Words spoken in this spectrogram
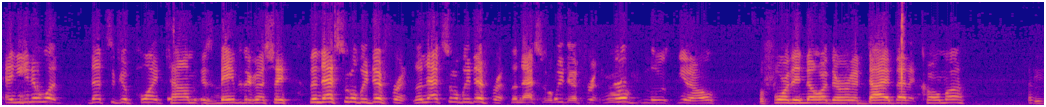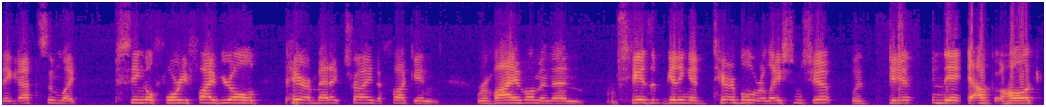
And you know what? That's a good point, Tom, because maybe they're going to say the next one will be different. The next one will be different. The next one will be different. You know, before they know it, they're in a diabetic coma, and they got some like single 45 year old paramedic trying to fucking revive them, and then she ends up getting a terrible relationship with Jim, the alcoholic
